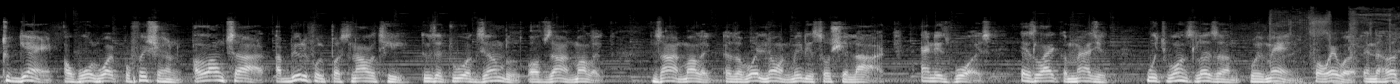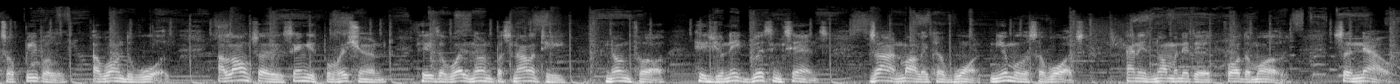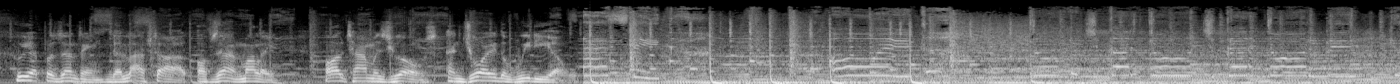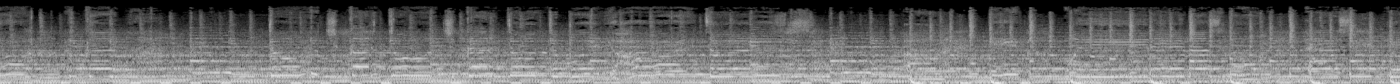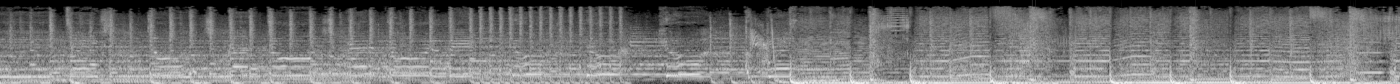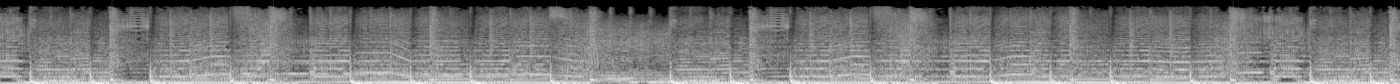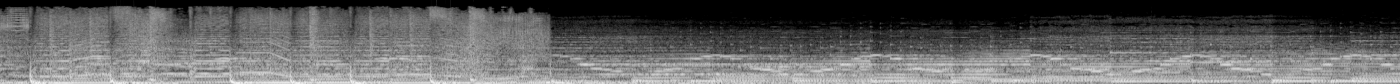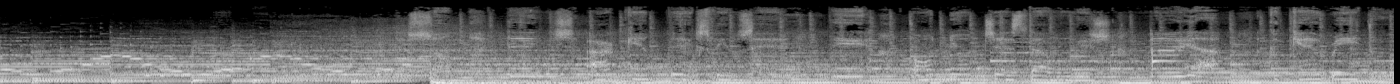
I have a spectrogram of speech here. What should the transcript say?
To gain a worldwide profession alongside a beautiful personality is a true example of Zayn Malik. Zayn Malik is a well-known media socialite and his voice is like a magic which once lesson remain forever in the hearts of people around the world. Alongside his singing profession, he is a well-known personality known for his unique dressing sense. Zayn Malik have won numerous awards and is nominated for them all. So now, we are presenting the lifestyle of Zayn Malik. All time is yours. Enjoy the video. just a wish. I uh, could carry the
